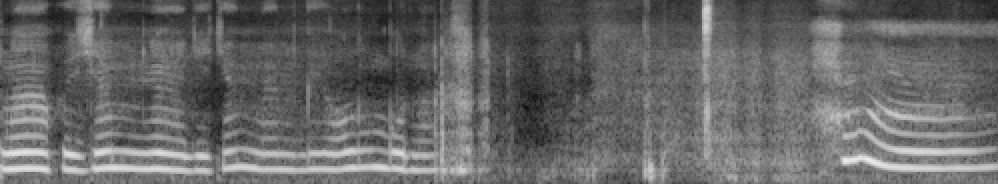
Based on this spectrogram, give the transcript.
Ne yapacağım? Ne edeceğim? Ben bir yolum bulmam. Hmm.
